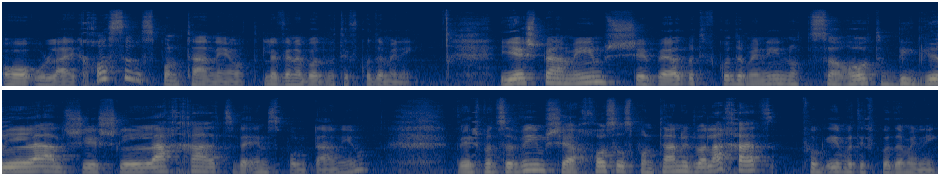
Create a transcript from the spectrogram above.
או אולי חוסר ספונטניות לבין הבעיות בתפקוד המיני. יש פעמים שבעיות בתפקוד המיני נוצרות בגלל שיש לחץ ואין ספונטניות, ויש מצבים שהחוסר ספונטניות והלחץ פוגעים בתפקוד המיני.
